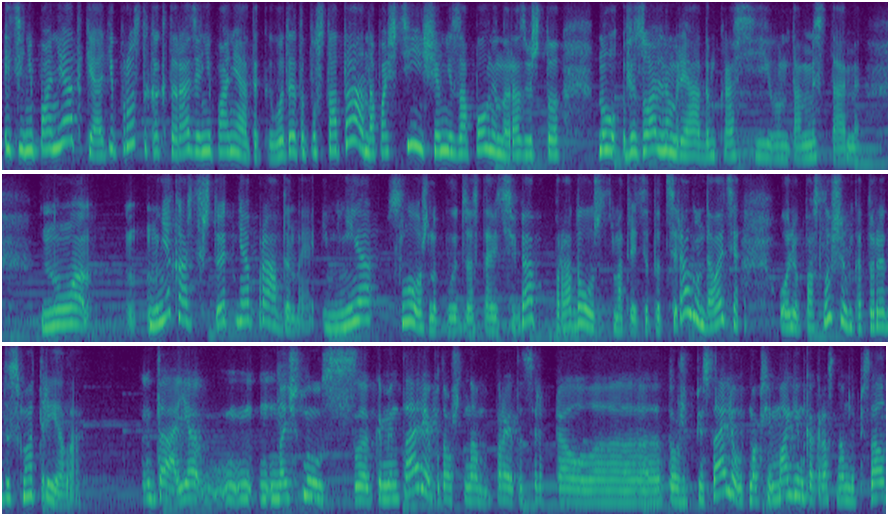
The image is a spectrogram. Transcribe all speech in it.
эти непонятки, они просто как-то ради непоняток. И вот эта пустота, она почти ничем не заполнена, разве что ну, визуальным рядом, красивым там местами. Но мне кажется, что это неоправданное, и мне сложно будет заставить себя продолжить смотреть этот сериал. Ну, давайте Олю послушаем, которая досмотрела. Да, я начну с комментария, потому что нам про этот сериал э, тоже писали. Вот Максим Магин как раз нам написал,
